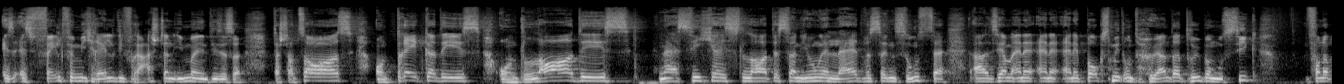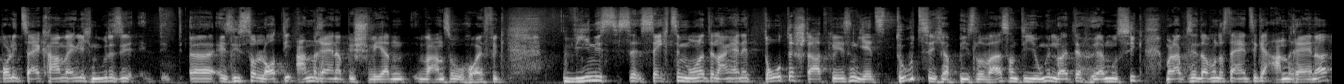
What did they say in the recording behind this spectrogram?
es, es fällt für mich relativ rasch dann immer in dieses, da schaut's aus und dreckert ist und laut ist. Na, sicher ist laut, das sind junge Leute, was soll denn sonst sein? Äh, sie haben eine, eine, eine Box mit und hören darüber Musik von der Polizei kam eigentlich nur, dass ich, äh, es ist so laut, die Anrainerbeschwerden waren so häufig. Wien ist 16 Monate lang eine tote Stadt gewesen. Jetzt tut sich ein bisschen was und die jungen Leute hören Musik. Mal abgesehen davon, dass der einzige Anrainer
